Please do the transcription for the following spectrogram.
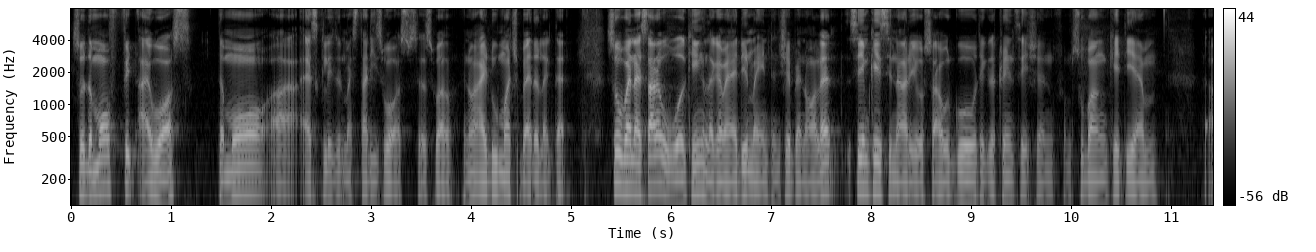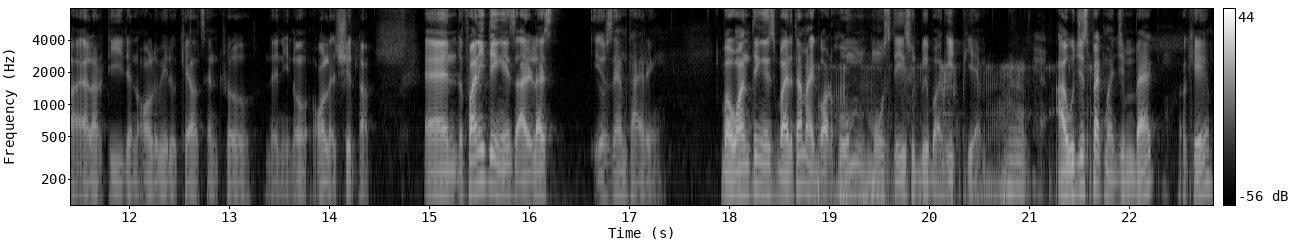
So the more fit I was, the more uh, escalated my studies was as well. You know, I do much better like that. So when I started working, like when I did my internship and all that, same case scenario. So I would go take the train station from Subang, KTM, uh, LRT, then all the way to KL Central, then you know all that shit lah. And the funny thing is, I realized it was damn tiring. But one thing is, by the time I got home, most days would be about 8 p.m. I would just pack my gym bag, okay,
